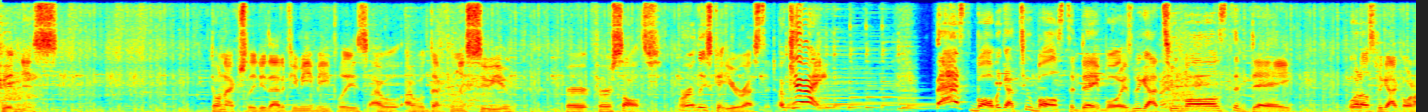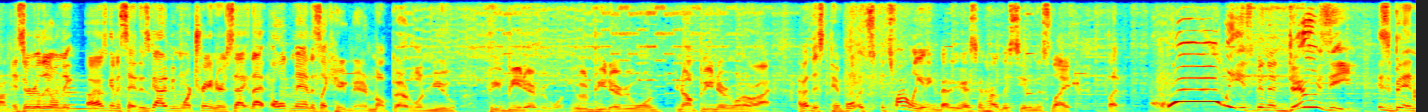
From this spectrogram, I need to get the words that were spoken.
goodness. Don't actually do that if you meet me, please. I will I will definitely sue you for, for assaults, or at least get you arrested. Okay! Fastball, we got two balls today, boys. We got two balls today. What else we got going on? Is there really only, I was gonna say, there's gotta be more trainers. That, that old man is like, hey man, I'm not battling you. You beat everyone. You would beat everyone. You're not beating everyone, all right. I've had this pimple, it's, it's finally getting better. You guys can hardly see it in this light, but whoo, it's been a doozy. It's been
